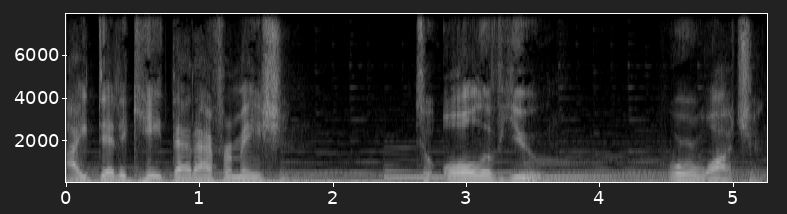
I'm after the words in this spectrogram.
I dedicate that affirmation to all of you who are watching.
